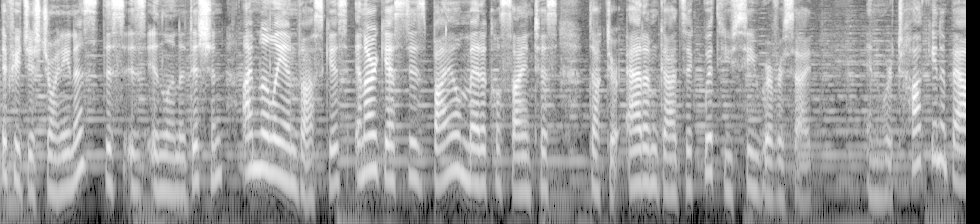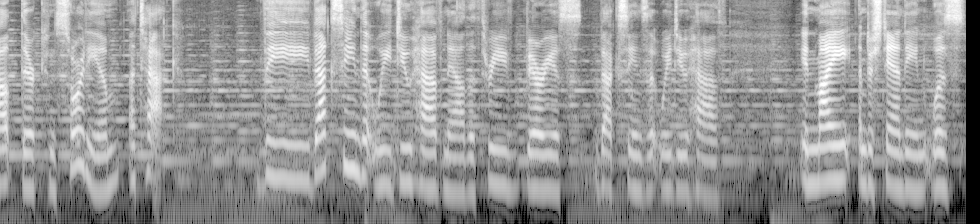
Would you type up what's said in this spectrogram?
If you're just joining us, this is Inland Edition. I'm Lillian Vasquez, and our guest is biomedical scientist Dr. Adam Godzik with UC Riverside. And we're talking about their consortium attack. The vaccine that we do have now, the three various vaccines that we do have, in my understanding, was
